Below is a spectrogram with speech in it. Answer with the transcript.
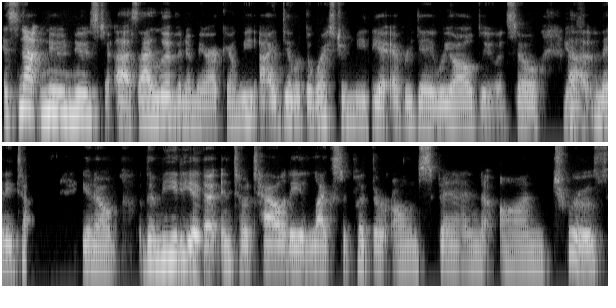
it's not new news to us. I live in America, and we I deal with the Western media every day. We all do, and so yes. uh, many times you know the media in totality likes to put their own spin on truth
